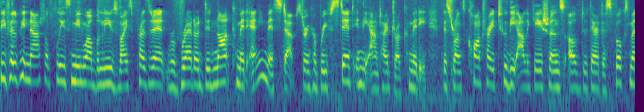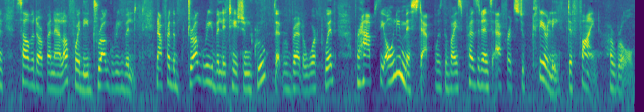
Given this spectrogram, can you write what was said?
The Philippine National Police, meanwhile, believes Vice President Robredo did not commit any missteps during her brief stint in the anti-drug committee. This runs contrary to the allegations of Duterte spokesman Salvador Panelo for the drug now for the drug rehabilitation group that Robredo worked with. Perhaps the only misstep was the vice president's efforts to clearly define her role.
